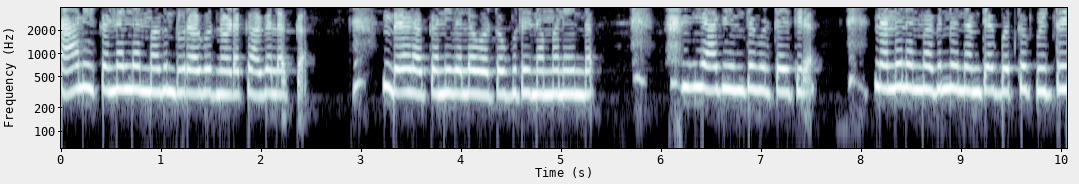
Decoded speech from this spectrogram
ನಾನು ಈ ಕಣ್ಣಲ್ಲಿ ನನ್ನ ಮಗನ ದೂರ ಆಗೋದು ನೋಡೋಕ್ಕಾಗಲ್ಲ ಅಕ್ಕ. ಬೇಡ ಅಕ್ಕ, ನೀವೆಲ್ಲ ಹೊಟ್ಟೋಗ್ಬಿಟ್ರಿ ನಮ್ಮ ಮನೆಯಿಂದ. ಯಾಕೆ ಹಿಂಸೆ ಕೊಡ್ತಾ ಇದ್ದೀರಾ? ನಾನು ನನ್ನ ಮಗನ ನಮ್ದಾಗ ಬದುಕಕ್ಕೆ ಬಿಟ್ರಿ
